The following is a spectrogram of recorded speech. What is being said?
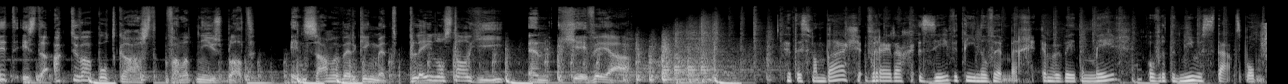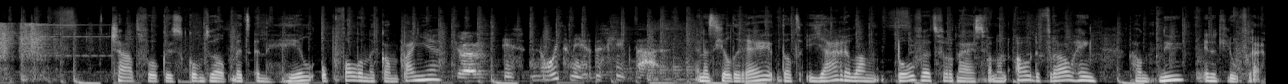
Dit is de Actua-podcast van het Nieuwsblad. In samenwerking met Play Nostalgie en GVA. Het is vandaag vrijdag 17 november en we weten meer over de nieuwe staatsbon. Child Focus komt wel met een heel opvallende campagne. is nooit meer beschikbaar. En een schilderij dat jarenlang boven het fornuis van een oude vrouw hing, hangt nu in het Louvre.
